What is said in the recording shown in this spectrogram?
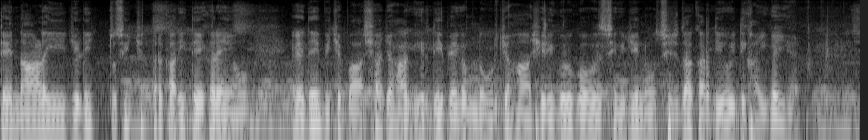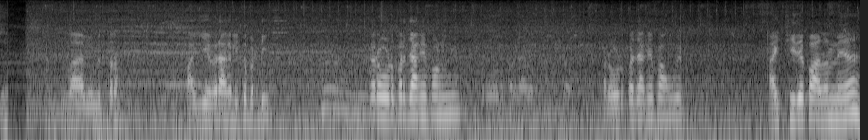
ਤੇ ਨਾਲ ਹੀ ਜਿਹੜੀ ਤੁਸੀਂ ਚਿੱਤਰਕਾਰੀ ਦੇਖ ਰਹੇ ਹੋ, ਇਹਦੇ ਵਿੱਚ ਬਾਦਸ਼ਾਹ ਜਹਾਂਗੀਰ ਦੀ ਬੇਗਮ ਨੂਰ ਜਹਾਂ ਸ੍ਰੀ ਗੁਰੂ ਗੋਬਿੰਦ ਸਿੰਘ ਜੀ ਨੂੰ ਸਜਦਾ ਕਰਦੀ ਹੋਈ ਦਿਖਾਈ ਗਈ ਹੈ। ਲੈ ਵੀ ਮਿੱਤਰ, ਪਾਈਏ ਫਿਰ ਅਗਲੀ ਕਬੱਡੀ। ਰੋਡ ਪਰ ਜਾ ਕੇ ਪਾਉਣੀ ਹੈ। ਰੋਡ ਪਰ ਜਾ ਕੇ ਪਾਉਂਗੇ। ਇੱਥੇ ਦੇ ਪਾ ਦਿੰਦੇ ਆ।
